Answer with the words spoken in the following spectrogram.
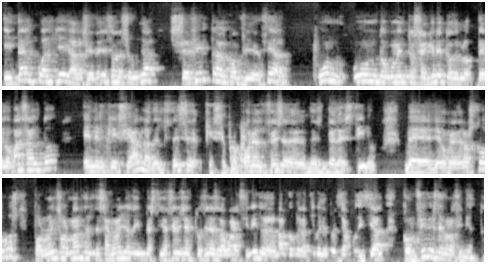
Y tal cual llega a la Secretaría de Estado de Seguridad, se filtra al confidencial un, un documento secreto de lo, de lo más alto en el que se habla del cese, que se propone el cese de, de- de destino de Diego Pérez de los Cobos por no informar del desarrollo de investigaciones y actuaciones de la Guardia Civil en el marco operativo y de policía judicial con fines de conocimiento.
